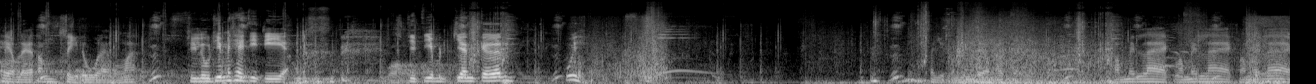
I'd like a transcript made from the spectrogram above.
เทพๆเลยก็ต้องสี่รูเลยผมว่าสี่รูที่ไม่ใช่จีจีอะจีจีมันเกียนเกิน อุ้ยมาอยู่ตรงนี้เดิมครับเราไม่แลกเราไม่แลกเราไม่แลก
